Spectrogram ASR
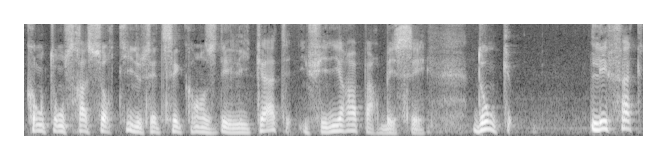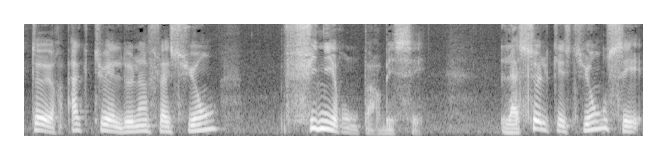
quand on sera sorti de cette séquence délicate, il finira par baisser. Donc, les facteurs actuels de l'inflation finiront par baisser. La seule question, c'est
